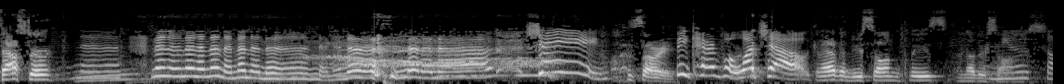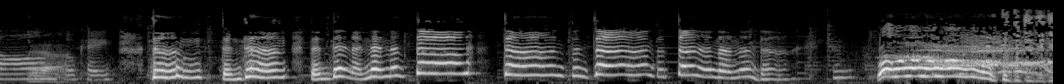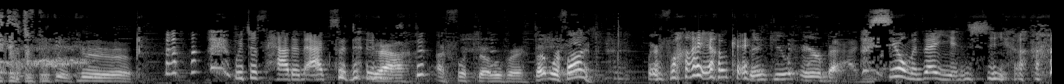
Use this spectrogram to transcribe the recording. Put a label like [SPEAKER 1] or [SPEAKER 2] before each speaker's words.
[SPEAKER 1] faster.
[SPEAKER 2] Shane,
[SPEAKER 1] Sorry.
[SPEAKER 2] be careful. Watch out.
[SPEAKER 1] Can I have a new song, please? Another song.
[SPEAKER 2] New song.
[SPEAKER 1] Yeah.
[SPEAKER 2] Okay. Dun dun dun dun dun dun dun dun dun dun dun dun dun dun dun dun.
[SPEAKER 1] Whoa, whoa, whoa, whoa, whoa!
[SPEAKER 2] We just had an accident.
[SPEAKER 1] yeah, I flipped over, but we're fine.
[SPEAKER 2] We're fine. Okay.
[SPEAKER 1] Thank you, airbags.
[SPEAKER 2] 因为我们在演戏啊。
